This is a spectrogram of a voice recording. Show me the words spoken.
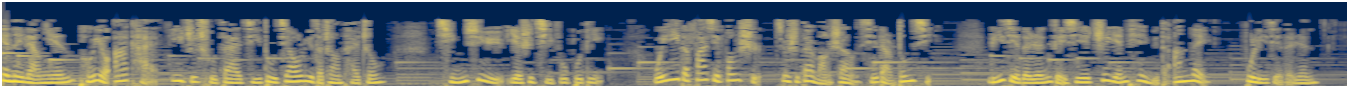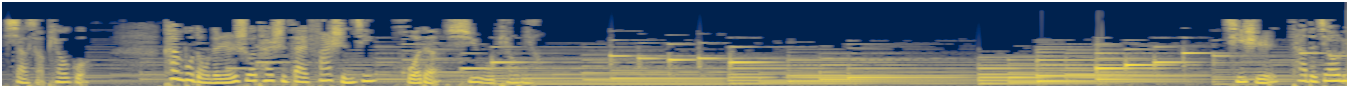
业内两年，朋友阿凯一直处在极度焦虑的状态中，情绪也是起伏不定。唯一的发泄方式就是在网上写点东西，理解的人给些只言片语的安慰，不理解的人笑笑飘过。看不懂的人说他是在发神经，活得虚无缥缈。其实他的焦虑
